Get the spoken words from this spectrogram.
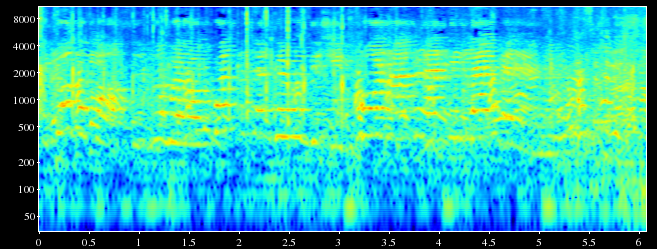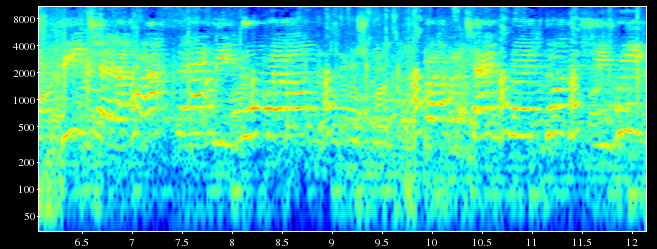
secondo posto, il numero 411, 411. Vince la classe il numero 412,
